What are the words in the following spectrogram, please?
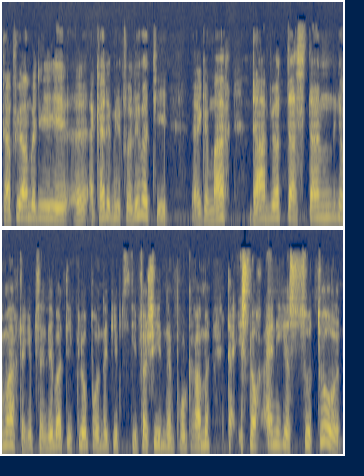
Dafür haben wir die äh, Academy for Liberty äh, gemacht. Da wird das dann gemacht. Da gibt es den Liberty Club und da gibt es die verschiedenen Programme. Da ist noch einiges zu tun.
